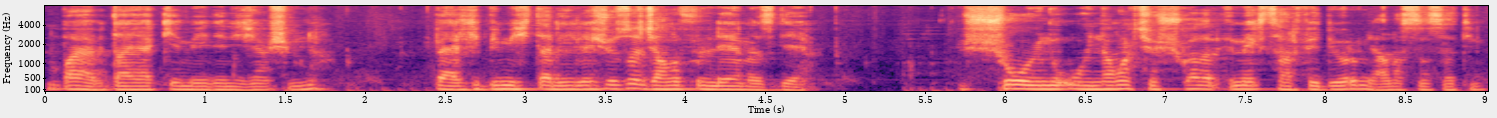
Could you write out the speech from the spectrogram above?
Baya bir dayak yemeyi deneyeceğim şimdi. Belki bir miktar iyileşiyorsa canı fullleyemez diye. Şu oyunu oynamak için şu kadar emek sarf ediyorum ya anasını satayım.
